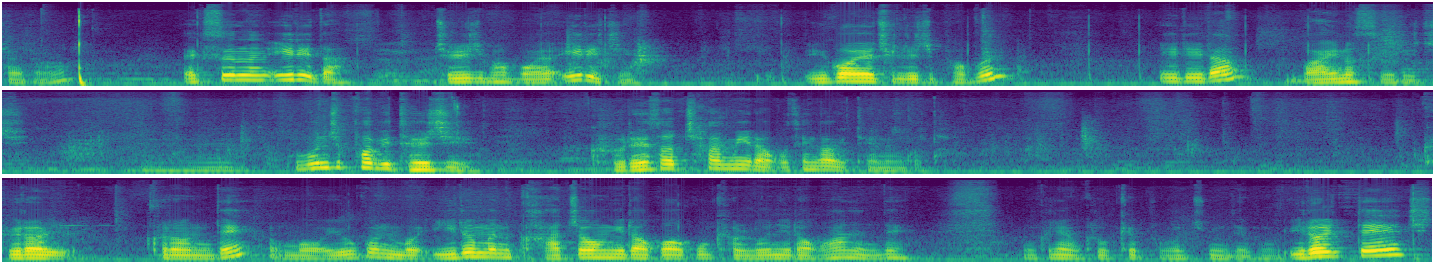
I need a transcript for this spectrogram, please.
잘 봐. x는 1이다. 진리집합 뭐야? 1이지. 이거의 진리집합은 1이랑 마이너스 1이지. 부분집합이 되지. 그래서 참이라고 생각이 되는 거다. 그럴 그런데 뭐 이건 뭐 이름은 가정이라고 하고 결론이라고 하는데 그냥 그렇게 보면 좀 되고. 이럴 때 지-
